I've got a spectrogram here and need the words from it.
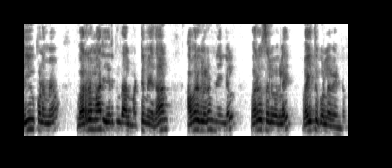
டியூ பணமோ வர்ற மாதிரி இருந்தால் மட்டுமே தான் அவர்களிடம் நீங்கள் வரவு செலவுகளை வைத்து கொள்ள வேண்டும்.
